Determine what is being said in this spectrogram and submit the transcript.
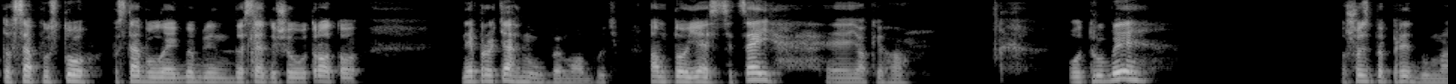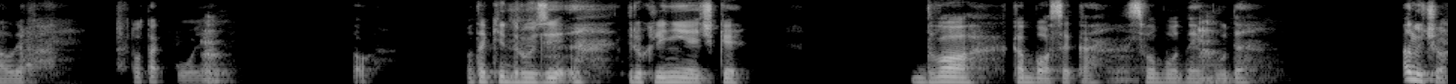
То все пусто, пусте було, якби, блін, до слідущого утра, то не протягнув би, мабуть. Там то є цей, е, як його, отруби, то щось би придумали б. То такое. То. Отакі, друзі, трьохлінієчки. Два кабосика свободних буде. А ну чо?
